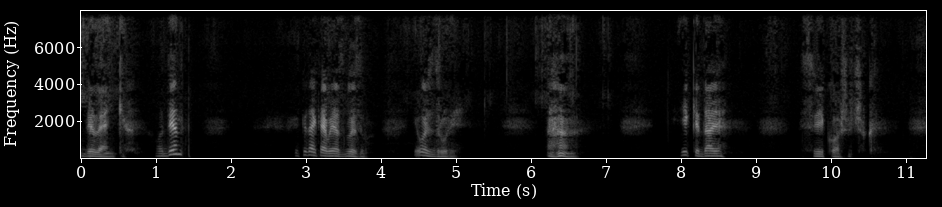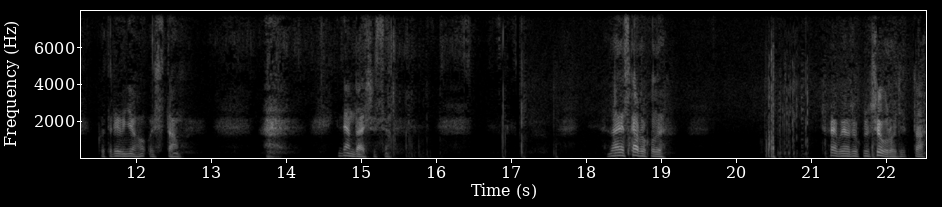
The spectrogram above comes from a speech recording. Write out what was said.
біленьких. Один Кидай, бо я зблизив. І ось другий. Ага. І кидає свій кошечок, котрий в нього ось там. Йдемо далі син. Зараз скажу, коли. Чекай, бо я вже включив вроді. Так.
